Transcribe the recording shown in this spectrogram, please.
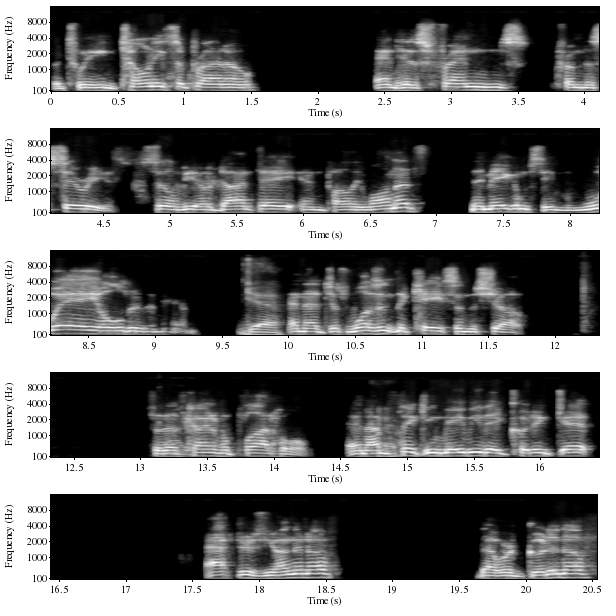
between Tony Soprano and his friends from the series, Silvio Dante and Paulie Walnuts. They make him seem way older than him yeah. and that just wasn't the case in the show. So that's kind of a plot hole. And I'm thinking maybe they couldn't get actors young enough that were good enough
